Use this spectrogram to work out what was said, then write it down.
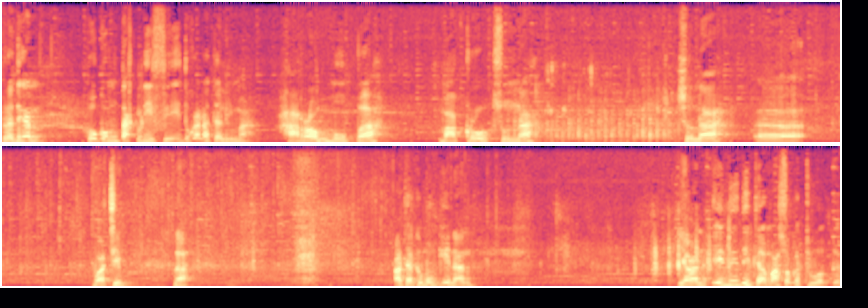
Berarti kan hukum taklifi itu kan ada lima. Haram, mubah, makruh, sunnah, sunnah, uh, wajib. Nah, ada kemungkinan ya kan ini tidak masuk kedua ke,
